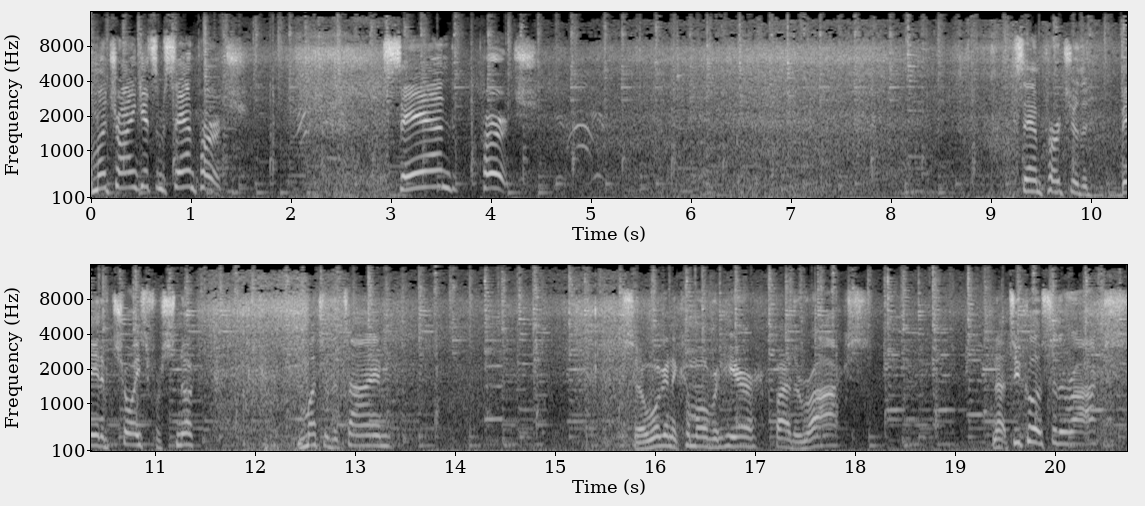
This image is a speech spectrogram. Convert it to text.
I'm gonna try and get some sand perch. Sand perch. Sand perch are the bait of choice for snook much of the time. So we're gonna come over here by the rocks. Not too close to the rocks,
